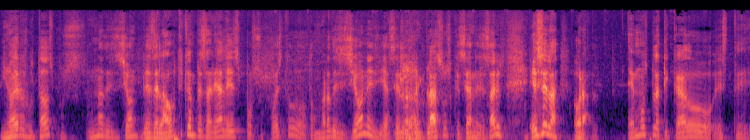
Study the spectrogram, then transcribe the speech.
y no hay resultados, pues una decisión desde la óptica empresarial es, por supuesto, tomar decisiones y hacer los reemplazos que sean necesarios. Esa es la. Ahora, hemos platicado este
